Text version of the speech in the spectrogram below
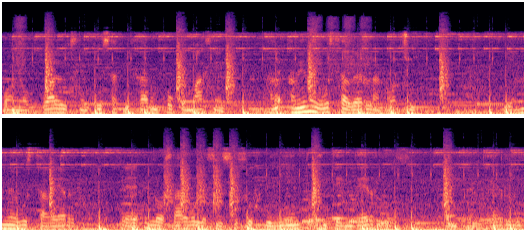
con lo cual se empieza a fijar un poco más en... A, mí me gusta ver la noche, a me gusta ver eh, los árboles en su sufrimiento, entenderlos, comprenderlos,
